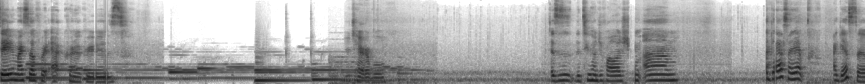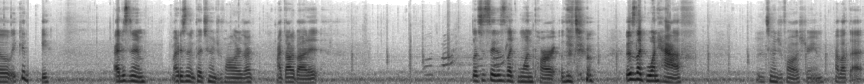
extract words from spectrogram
Saving myself for at Chrono Cruise. You're terrible. Is this the 200 follower stream? Um, I guess I didn't. I guess so. It could be. I just didn't. I just didn't put 200 followers. I I thought about it. Let's just say this is like one part of the two. This is like one half of the 200 follower stream. How about that?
